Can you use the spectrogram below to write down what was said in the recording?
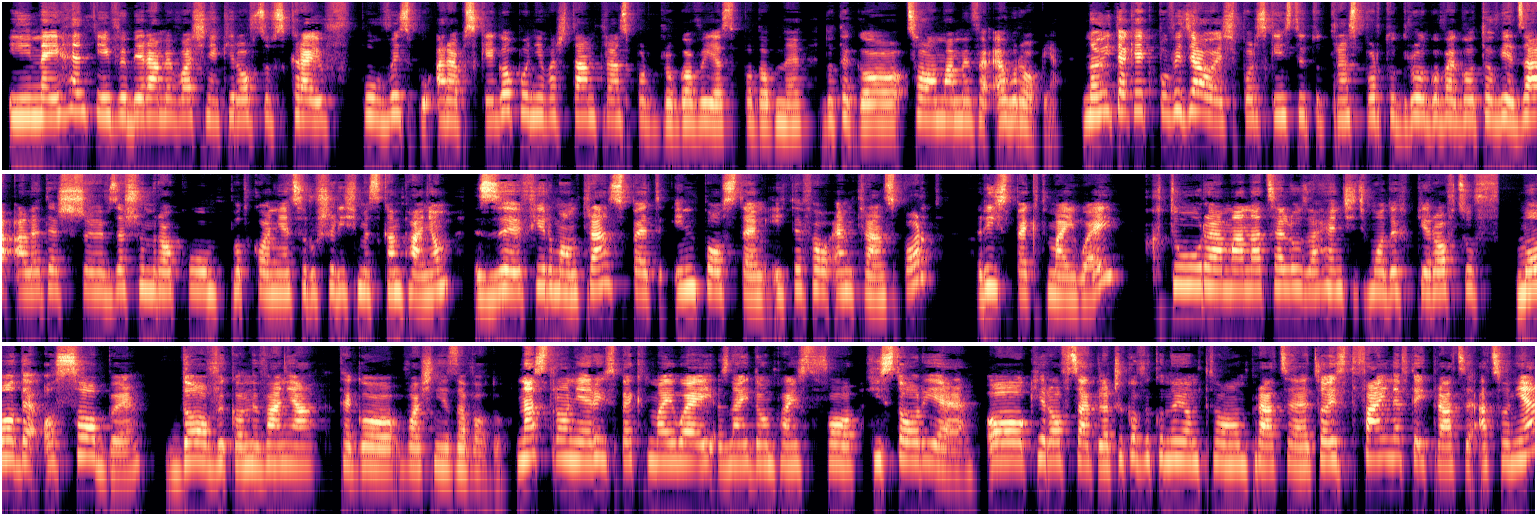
i najchętniej wybieramy właśnie kierowców z krajów Półwyspu Arabskiego, ponieważ tam transport drogowy jest podobny do tego, co mamy w Europie. No i tak jak powiedziałeś, Polski Instytut Transportu Drogowego to wiedza, ale też w zeszłym roku pod koniec ruszyliśmy z kampanią z firmą Transpet, Inpostem i TVM Transport Respect My Way, która ma na celu zachęcić młodych kierowców, młode osoby do wykonywania tego właśnie zawodu. Na stronie Respect My Way znajdą Państwo historię o kierowcach, dlaczego wykonują tą pracę, co jest fajne w tej pracy, a co nie.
